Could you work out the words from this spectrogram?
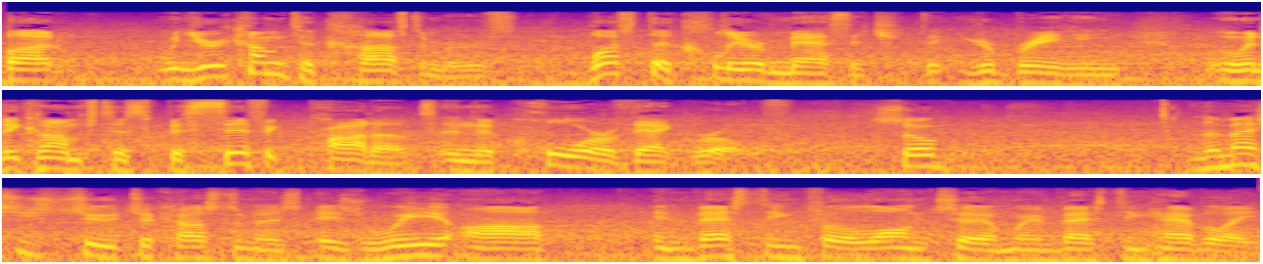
But when you're coming to customers, what's the clear message that you're bringing when it comes to specific products and the core of that growth? So, the message to, to customers is we are investing for the long term, we're investing heavily.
